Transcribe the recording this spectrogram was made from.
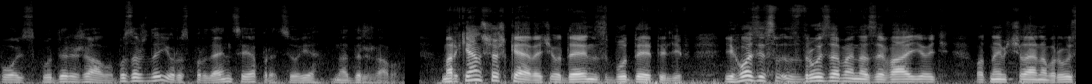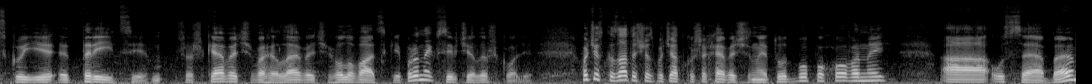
польську державу, бо завжди юриспруденція працює на державу. Маркян Шашкевич один з будителів. Його зі, з друзями називають одним членом руської е, трійці Шашкевич, Вагелевич, Головацький. Про них всі вчили в школі. Хочу сказати, що спочатку Шахевич не тут був похований, а у себе,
